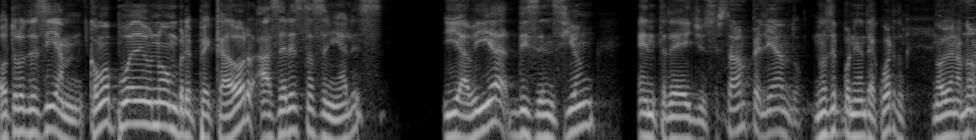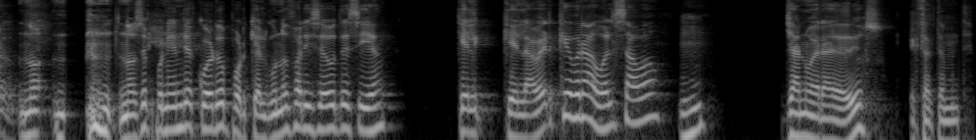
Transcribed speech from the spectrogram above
Otros decían, ¿cómo puede un hombre pecador hacer estas señales? Y había disensión entre ellos. Estaban peleando. No se ponían de acuerdo. No habían acuerdo. No, no, no se ponían de acuerdo porque algunos fariseos decían que el, que el haber quebrado el sábado ya no era de Dios. Exactamente.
